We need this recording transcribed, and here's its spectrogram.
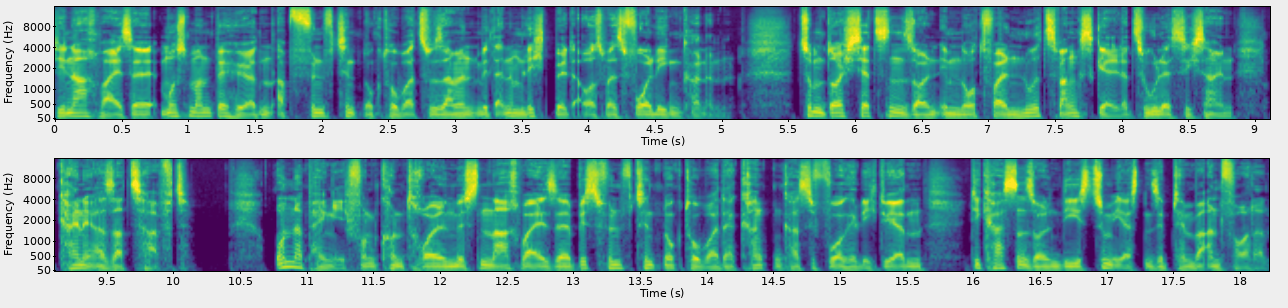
Die Nachweise muss man Behörden ab 15. Oktober zusammen mit einem Lichtbildausweis vorlegen können. Zum Durchsetzen sollen im Notfall nur Zwangsgelder zulässig sein, keine Ersatzhaft. Unabhängig von Kontrollen müssen Nachweise bis 15. Oktober der Krankenkasse vorgelegt werden. Die Kassen sollen dies zum 1. September anfordern.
